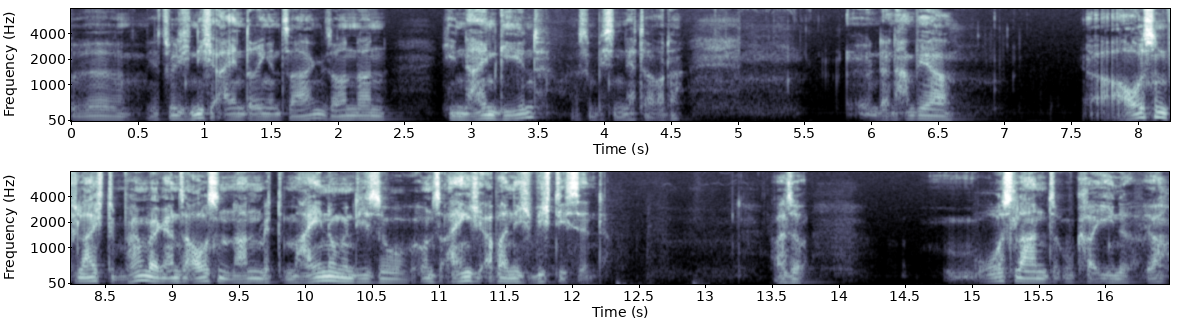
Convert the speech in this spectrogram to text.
äh, jetzt will ich nicht eindringend sagen, sondern hineingehend. Das ist ein bisschen netter, oder? Und dann haben wir außen, vielleicht fangen wir ganz außen an mit Meinungen, die so uns eigentlich aber nicht wichtig sind. Also Russland, Ukraine, ja,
